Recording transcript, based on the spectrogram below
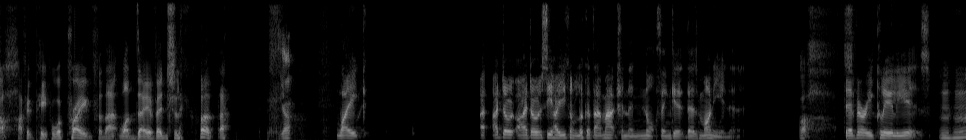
oh, I think people were praying for that one day eventually, weren't they? Yep. like I, I don't I don't see how you can look at that match and then not think it there's money in it. Oh, There very clearly is. Mm-hmm.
